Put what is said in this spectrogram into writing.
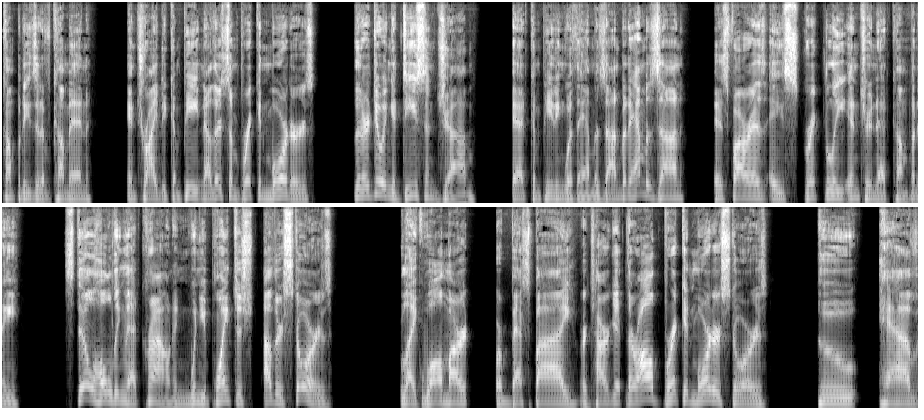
companies that have come in and tried to compete. Now, there's some brick and mortars that are doing a decent job at competing with Amazon, but Amazon, as far as a strictly internet company, still holding that crown. And when you point to sh- other stores like Walmart or Best Buy or Target, they're all brick and mortar stores who have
